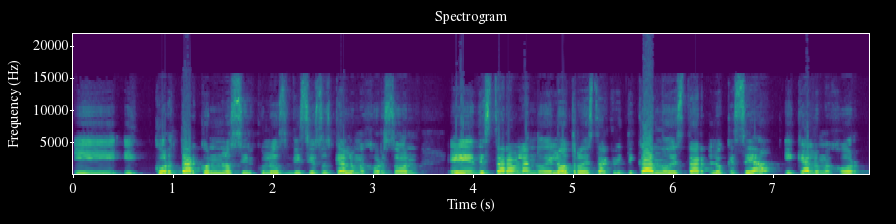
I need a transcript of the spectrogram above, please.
y, cortar con los círculos viciosos que a lo mejor son eh, de estar hablando del otro, de estar criticando, de estar lo que sea y que a lo mejor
